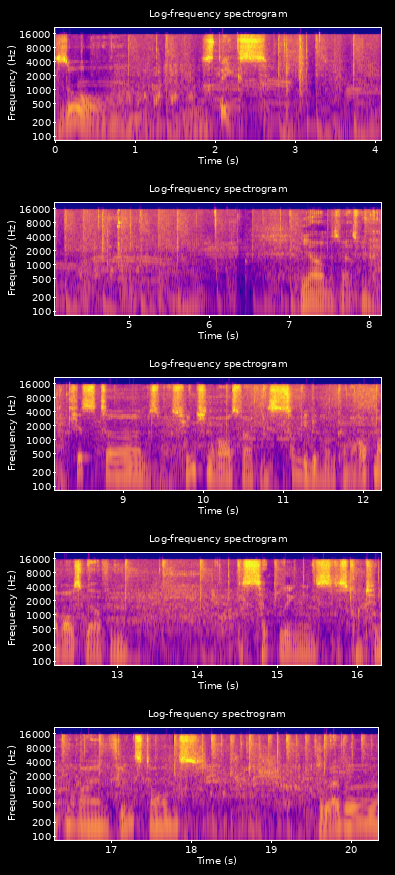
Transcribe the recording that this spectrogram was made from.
So. Steaks. Ja, müssen wir erst wieder in die Kiste. Müssen wir das Hühnchen rauswerfen. Das Zombie-Gehirn können wir auch mal rauswerfen. Die Settlings, das kommt hinten rein. Flintstones. Gravel.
